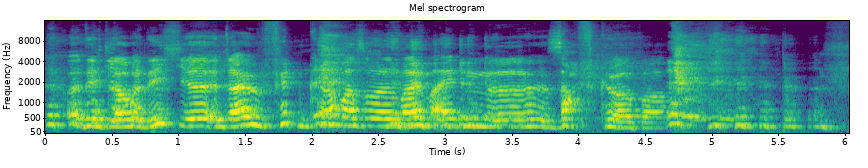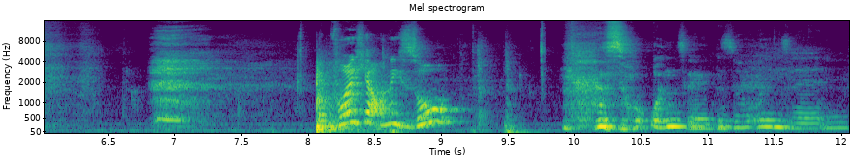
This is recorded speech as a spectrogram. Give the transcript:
Und ich glaube nicht äh, in deinem fitten Körper, sondern in meinem alten äh, Saftkörper. Obwohl ich ja auch nicht so, so unselten, So unselten.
